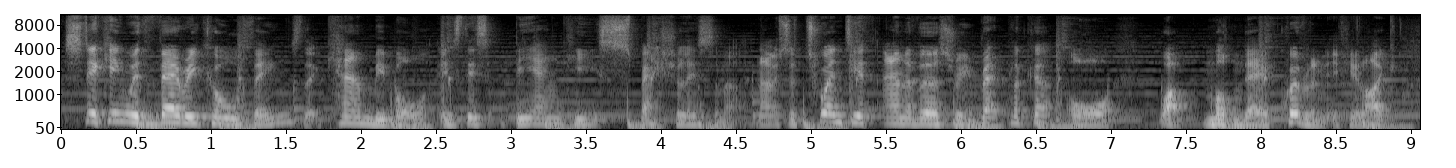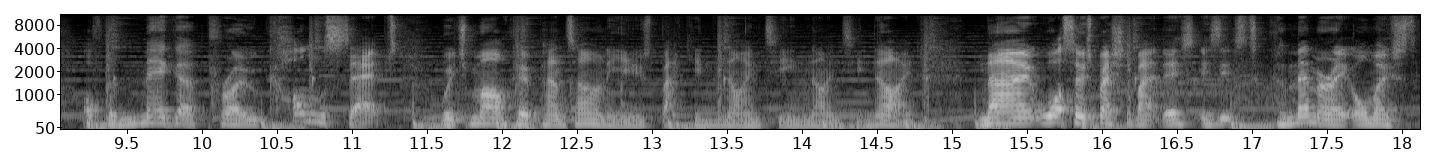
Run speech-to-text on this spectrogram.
Sticking with very cool things that can be bought is this Bianchi Specialissima. Now, it's a 20th anniversary replica, or well, modern day equivalent, if you like, of the Mega Pro concept, which Marco Pantani used back in 1999. Now, what's so special about this is it's to commemorate almost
